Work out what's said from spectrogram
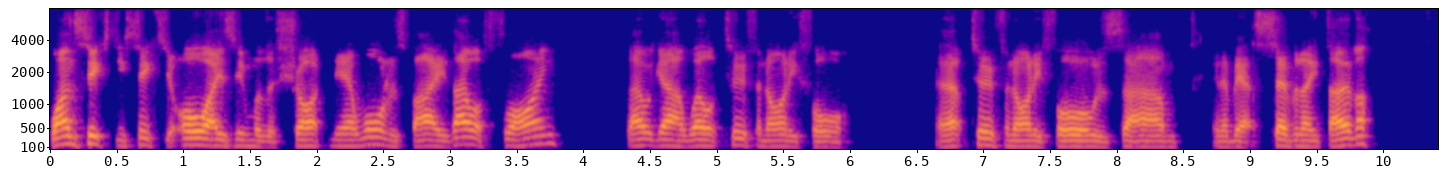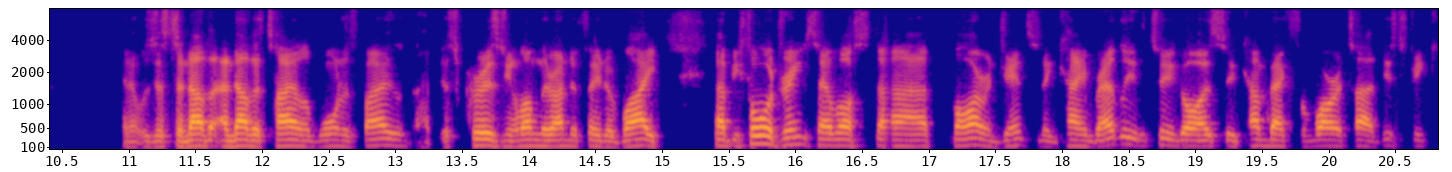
166, you're always in with a shot. Now Warners Bay, they were flying. They were going well at two for 94. Uh, two for 94 was um, in about 17th over. And it was just another another tale of Warners Bay, just cruising along their undefeated way. Uh, before drinks, they lost uh, Byron Jensen and Kane Bradley, the two guys who come back from Waratah District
